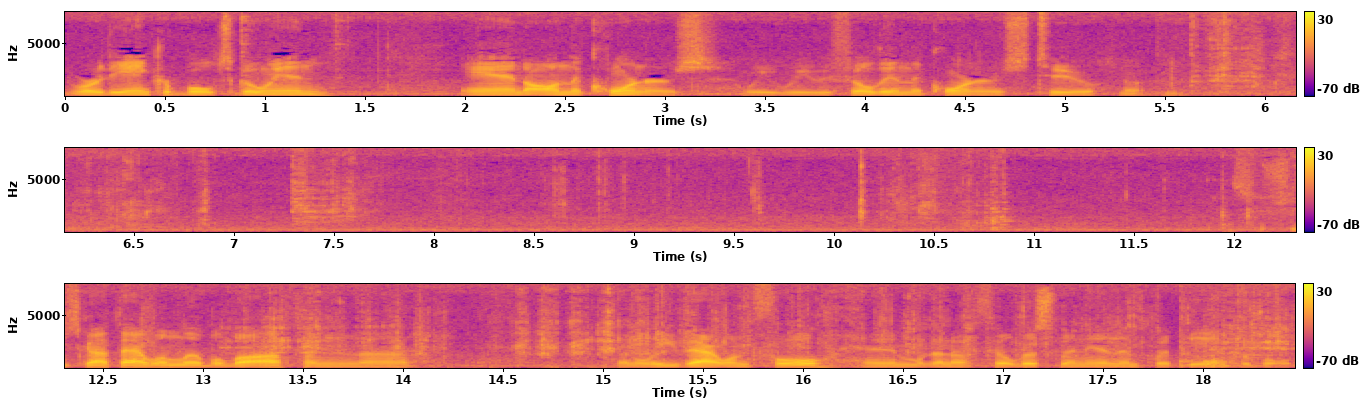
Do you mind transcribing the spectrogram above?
where the anchor bolts go in and on the corners. We, we, we filled in the corners too. So she's got that one leveled off and uh, going to leave that one full and we're going to fill this one in and put the anchor bolt.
